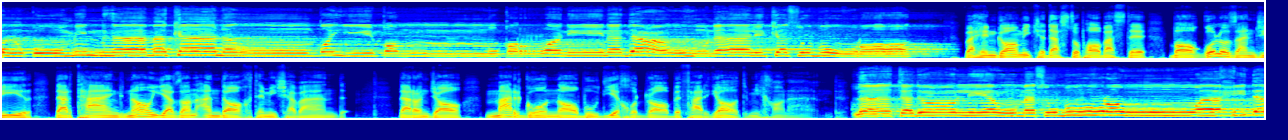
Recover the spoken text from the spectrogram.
القوا منها مكانا ضيقا مقرنين دعوا هنالك ثبورا. و هنگامی که دست و پا بسته با گل و زنجیر در تنگنایی از آن انداخته می‌شوند در آنجا مرگ و نابودی خود را به فریاد می‌خوانند. لا تدعوا اليوم ثبورا واحدا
